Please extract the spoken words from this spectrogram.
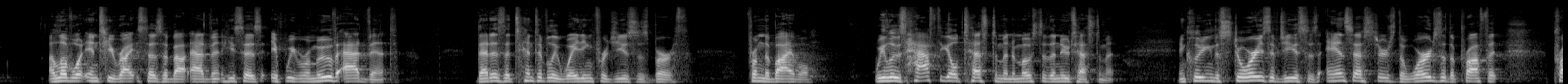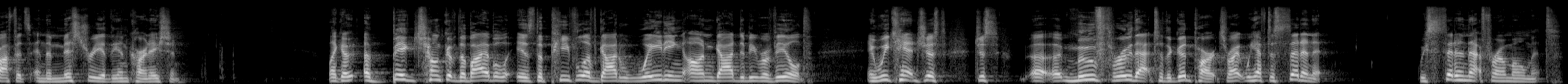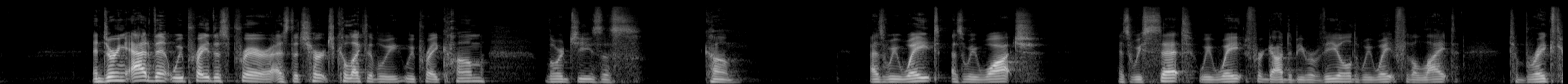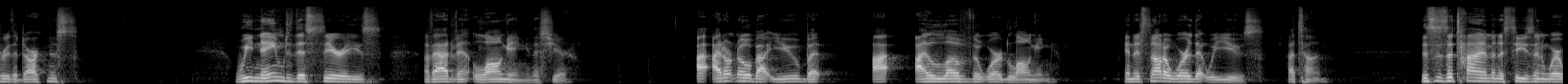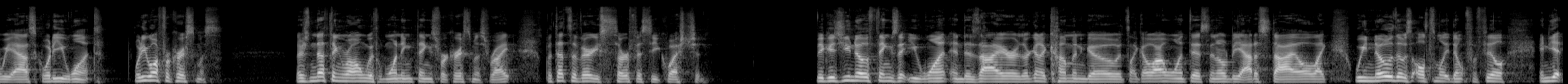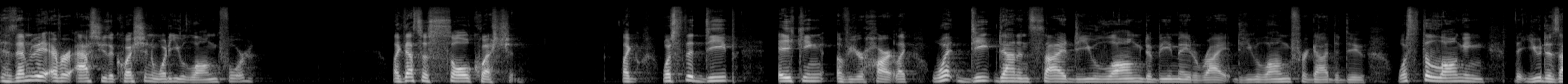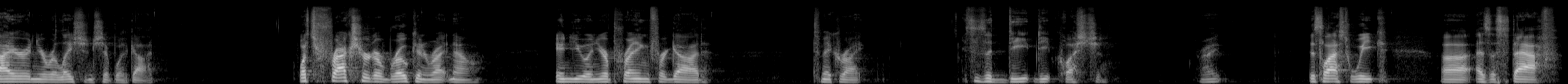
I love what N.T. Wright says about Advent. He says, if we remove Advent, that is attentively waiting for Jesus' birth from the Bible, we lose half the Old Testament and most of the New Testament, including the stories of Jesus' ancestors, the words of the prophet, prophets, and the mystery of the incarnation. Like a, a big chunk of the Bible is the people of God waiting on God to be revealed. And we can't just, just uh, uh move through that to the good parts, right? We have to sit in it. We sit in that for a moment. And during Advent, we pray this prayer as the church collectively. We pray, Come, Lord Jesus, come. As we wait, as we watch, as we sit, we wait for God to be revealed. We wait for the light to break through the darkness. We named this series of Advent Longing this year. I, I don't know about you, but I, I love the word longing. And it's not a word that we use a ton. This is a time and a season where we ask, What do you want? What do you want for Christmas? There's nothing wrong with wanting things for Christmas, right? But that's a very surfacey question. Because you know things that you want and desire, they're going to come and go. It's like, oh, I want this, and it'll be out of style. Like, we know those ultimately don't fulfill. And yet, has anybody ever asked you the question, what do you long for? Like, that's a soul question. Like, what's the deep aching of your heart? Like, what deep down inside do you long to be made right? Do you long for God to do? What's the longing that you desire in your relationship with God? What's fractured or broken right now in you, and you're praying for God to make right? This is a deep, deep question, right? This last week, uh, as a staff,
